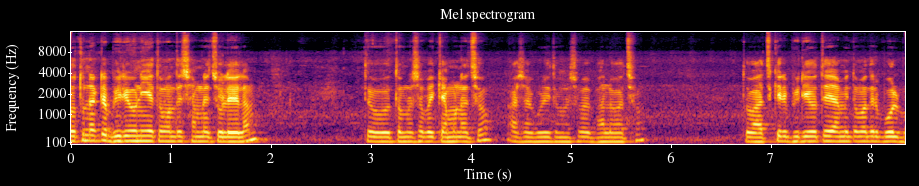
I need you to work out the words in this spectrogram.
নতুন একটা ভিডিও নিয়ে তোমাদের সামনে চলে এলাম। তো তোমরা সবাই কেমন আছো? আশা করি তোমরা সবাই ভালো আছো। তো আজকের ভিডিওতে আমি তোমাদের বলব,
